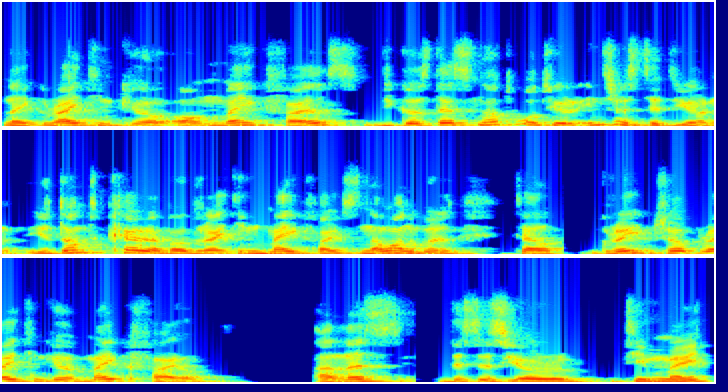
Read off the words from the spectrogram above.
like writing your own make files because that's not what you're interested. You you don't care about writing make files. No one will tell great job writing your make file unless this is your teammate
